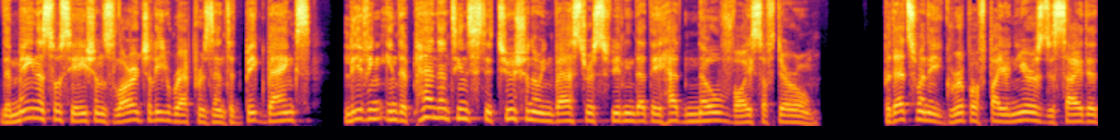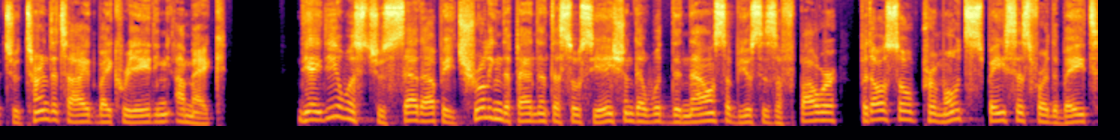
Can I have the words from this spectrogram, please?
the main associations largely represented big banks leaving independent institutional investors feeling that they had no voice of their own. But that's when a group of pioneers decided to turn the tide by creating AMEC. The idea was to set up a truly independent association that would denounce abuses of power, but also promote spaces for debate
